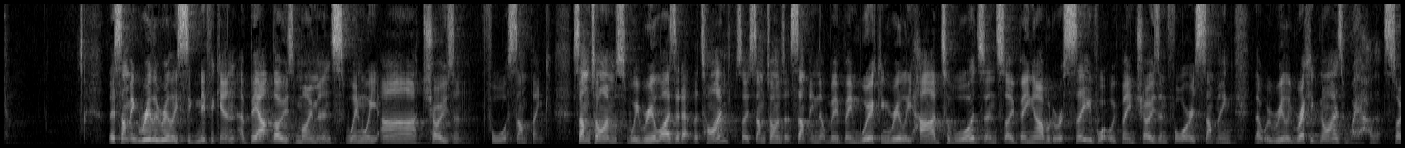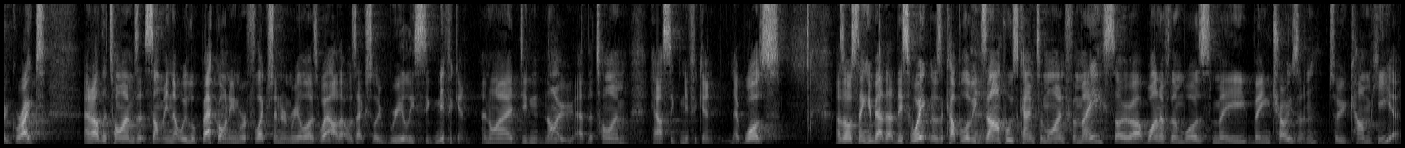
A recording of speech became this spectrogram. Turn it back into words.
There's something really, really significant about those moments when we are chosen for something. Sometimes we realise it at the time, so sometimes it's something that we've been working really hard towards, and so being able to receive what we've been chosen for is something that we really recognise. Wow, that's so great. And other times it's something that we look back on in reflection and realise, wow, that was actually really significant, and I didn't know at the time how significant it was. As I was thinking about that this week, there was a couple of examples came to mind for me. So uh, one of them was me being chosen to come here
